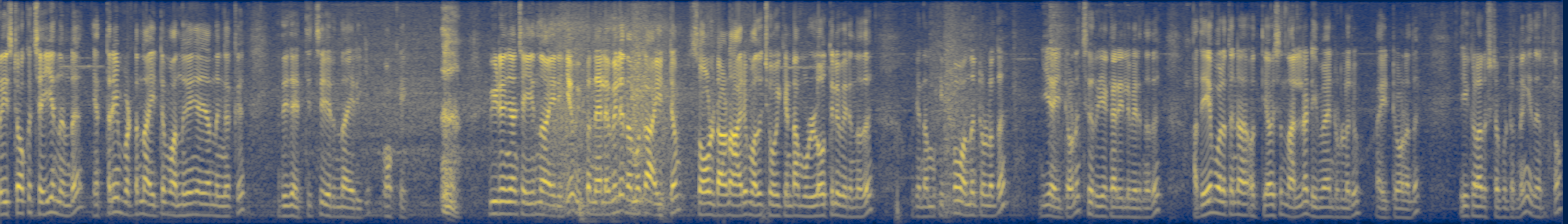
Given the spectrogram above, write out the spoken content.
റീസ്റ്റോക്ക് ചെയ്യുന്നുണ്ട്. എത്രയും പെട്ടെന്ന് ഐറ്റം വന്നു കഴിഞ്ഞാൽ ഞാൻ നിങ്ങൾക്ക് ഇത് എത്തിച്ചു തരുന്നതായിരിക്കും. ഓക്കെ. വീഡിയോ ഞാൻ ചെയ്യുന്നതായിരിക്കും. ഇപ്പം നിലവിൽ നമുക്ക് ഐറ്റം സോൾഡ് ആണ്. ആരും അത് ചോദിക്കേണ്ട. മുള്ളോത്തിൽ വരുന്നത്. ഓക്കെ നമുക്കിപ്പോൾ വന്നിട്ടുള്ളത് ഈ ഐറ്റമാണ്. ചെറിയ കരയിൽ വരുന്നത്. അതേപോലെ തന്നെ അത്യാവശ്യം നല്ല ഡിമാൻഡുള്ളൊരു ഐറ്റമാണത്. ഈ കളർ ഇഷ്ടപ്പെട്ടിട്ടുണ്ടെങ്കിൽ ഇതെടുത്തോ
